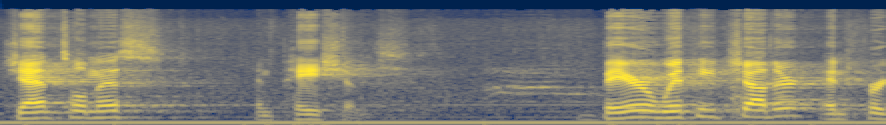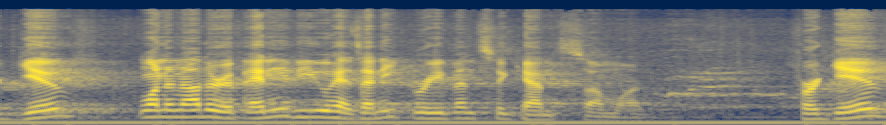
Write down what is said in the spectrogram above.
gentleness, and patience. Bear with each other and forgive one another if any of you has any grievance against someone. Forgive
